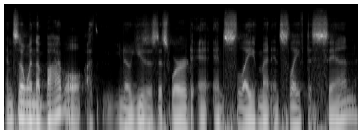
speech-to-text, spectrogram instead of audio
And so when the Bible, uh, you know, uses this word enslavement, enslaved to sin,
